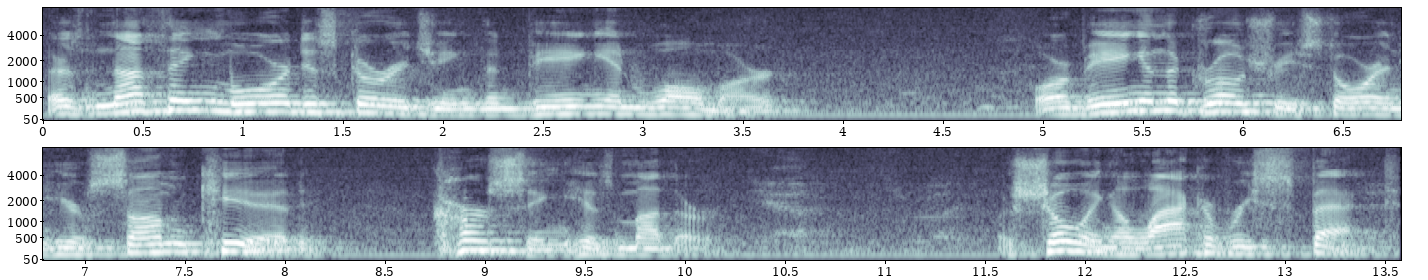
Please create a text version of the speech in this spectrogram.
There's nothing more discouraging than being in Walmart or being in the grocery store and hear some kid cursing his mother, showing a lack of respect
